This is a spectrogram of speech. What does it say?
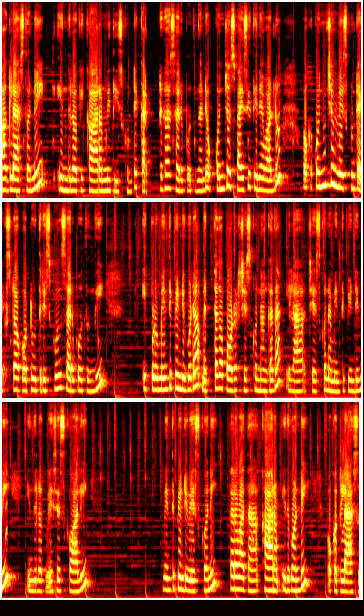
ఆ గ్లాస్తోని ఇందులోకి కారంని తీసుకుంటే కరెక్ట్గా సరిపోతుందండి. ఒక కొంచెం స్పైసీ తినేవాళ్ళు ఒక కొంచెం వేసుకుంటే ఎక్స్ట్రా ఒక టూ త్రీ స్పూన్స్ సరిపోతుంది. ఇప్పుడు మెంతిపిండి కూడా మెత్తగా పౌడర్ చేసుకున్నాం కదా ఇలా చేసుకున్న మెంతిపిండిని ఇందులోకి వేసేసుకోవాలి. మెంతిపిండి వేసుకొని తర్వాత కారం ఇదిగోండి ఒక గ్లాస్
